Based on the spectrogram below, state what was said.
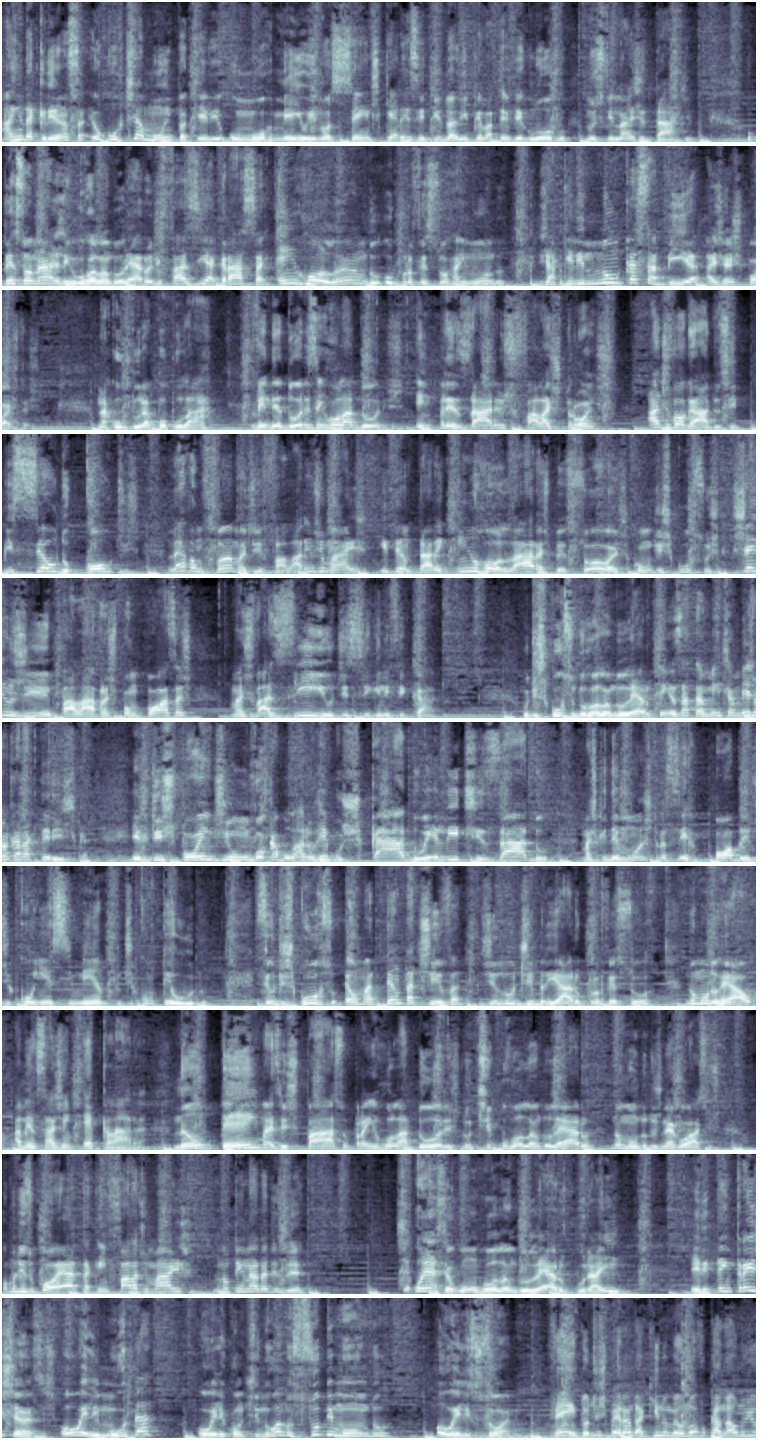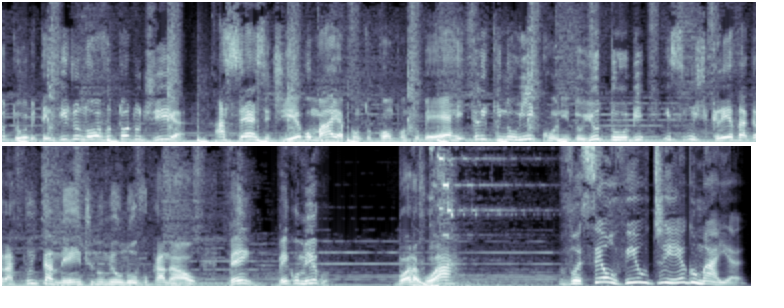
Ainda criança, eu curtia muito aquele humor meio inocente que era exibido ali pela TV Globo nos finais de tarde. O personagem, o Rolando Lero, ele fazia graça enrolando o professor Raimundo, já que ele nunca sabia as respostas. Na cultura popular, vendedores enroladores, empresários falastrões, advogados e pseudo-coaches levam fama de falarem demais e tentarem enrolar as pessoas com discursos cheios de palavras pomposas, mas vazio de significado. O discurso do Rolando Lero tem exatamente a mesma característica. Ele dispõe de um vocabulário rebuscado, elitizado, mas que demonstra ser pobre de conhecimento, de conteúdo. Seu discurso é uma tentativa de ludibriar o professor. No mundo real, a mensagem é clara. Não tem mais espaço para enroladores do tipo Rolando Lero no mundo dos negócios. Como diz o poeta, quem fala demais não tem nada a dizer. Você conhece algum Rolando Lero por aí? Ele tem três chances: ou ele muda, ou ele continua no submundo, ou ele some. Vem, tô te esperando aqui no meu novo canal no YouTube. Tem vídeo novo todo dia. Acesse diegomaia.com.br, clique no ícone do YouTube e se inscreva gratuitamente no meu novo canal. Vem, vem comigo. Bora voar? Você ouviu Diego Maia.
